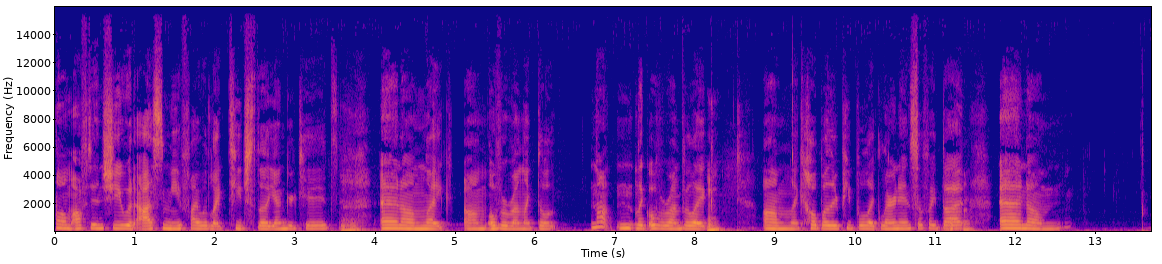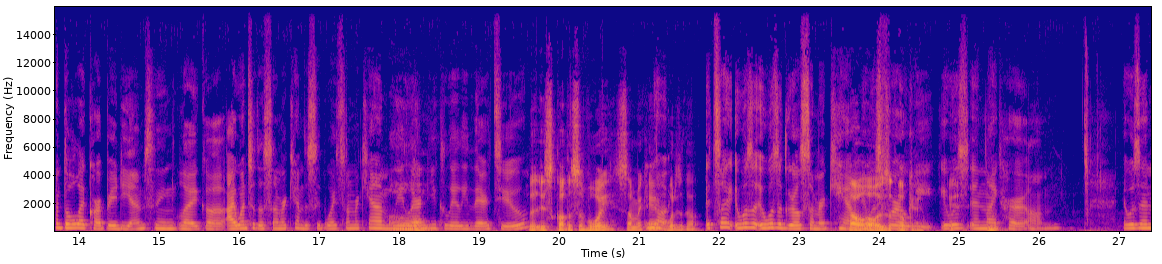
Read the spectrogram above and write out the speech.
um often she would ask me if I would like teach the younger kids, Mm-hmm. and um like um overrun like the not like overrun but like um like help other people like learn it and stuff like that. Okay. and um. The whole like carpe diem thing, like uh, I went to the summer camp, the sleepaway summer camp. We learned Oh. ukulele there too. It's called the Savoy Summer Camp. No. What is it called? It's like it was a, it was a girls' summer camp. Oh, it oh, was, it was a- okay. a week. It was in like her um, it was in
